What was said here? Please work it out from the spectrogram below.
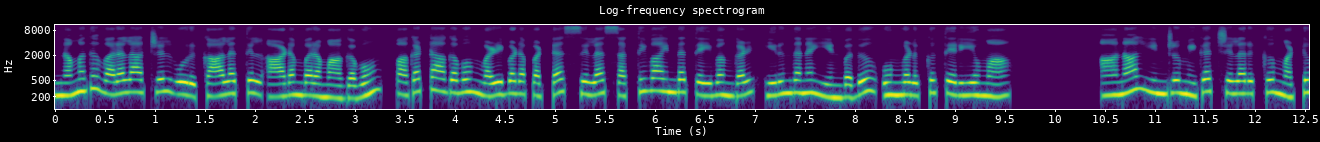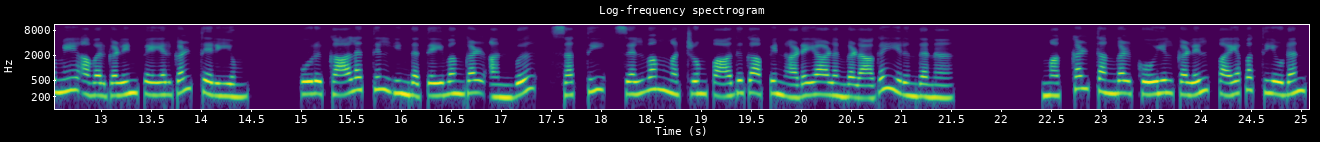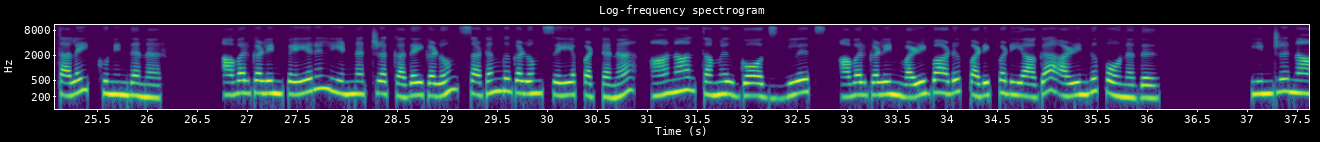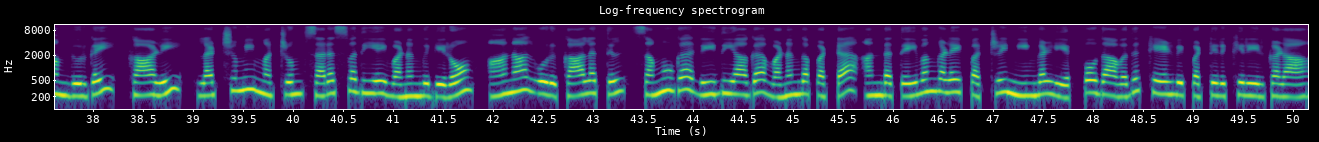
நமது வரலாற்றில் ஒரு காலத்தில் ஆடம்பரமாகவும் பகட்டாகவும் வழிபடப்பட்ட சில சக்திவாய்ந்த தெய்வங்கள் இருந்தன என்பது உங்களுக்கு தெரியுமா? ஆனால் இன்று மிகச் சிலருக்கு மட்டுமே அவர்களின் பெயர்கள் தெரியும். ஒரு காலத்தில் இந்த தெய்வங்கள் அன்பு சக்தி செல்வம் மற்றும் பாதுகாப்பின் அடையாளங்களாக இருந்தன. மக்கள் தங்கள் கோயில்களில் பயபக்தியுடன் தலை குனிந்தனர். அவர்களின் பெயரில் எண்ணற்ற கதைகளும் சடங்குகளும் செய்யப்பட்டன ஆனால் தமிழ் காட்ஸ் கிளிட்ஸ் அவர்களின் வழிபாடு படிப்படியாக அழிந்து போனது. இன்று நாம் துர்கை காளி லட்சுமி மற்றும் சரஸ்வதியை வணங்குகிறோம் ஆனால் ஒரு காலத்தில் சமூக ரீதியாக வணங்கப்பட்ட அந்த தெய்வங்களைப் பற்றி நீங்கள் எப்போதாவது கேள்விப்பட்டிருக்கிறீர்களா?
